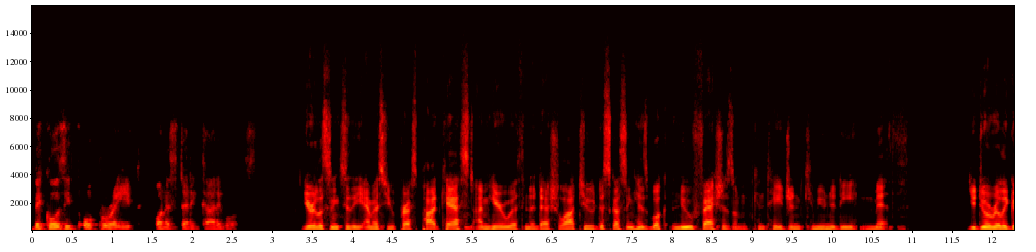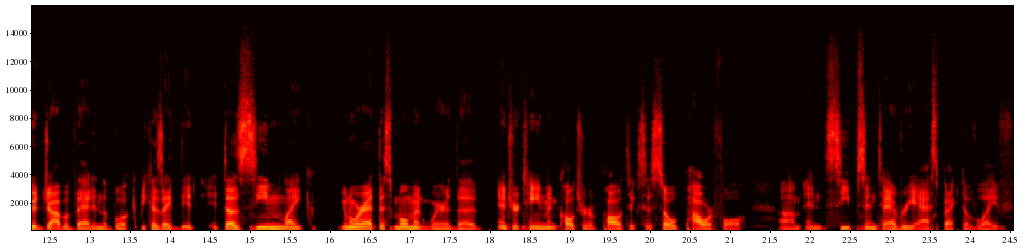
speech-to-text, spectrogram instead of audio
because it operates on aesthetic categories. You're listening to the MSU Press podcast. I'm here with Nadesh Lawtoo discussing his book, New Fascism Contagion Community Myth. You do a really good job of that in the book because I, it, it does seem like you know we're at this moment where the entertainment culture of politics is so powerful um, and seeps into every aspect of life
